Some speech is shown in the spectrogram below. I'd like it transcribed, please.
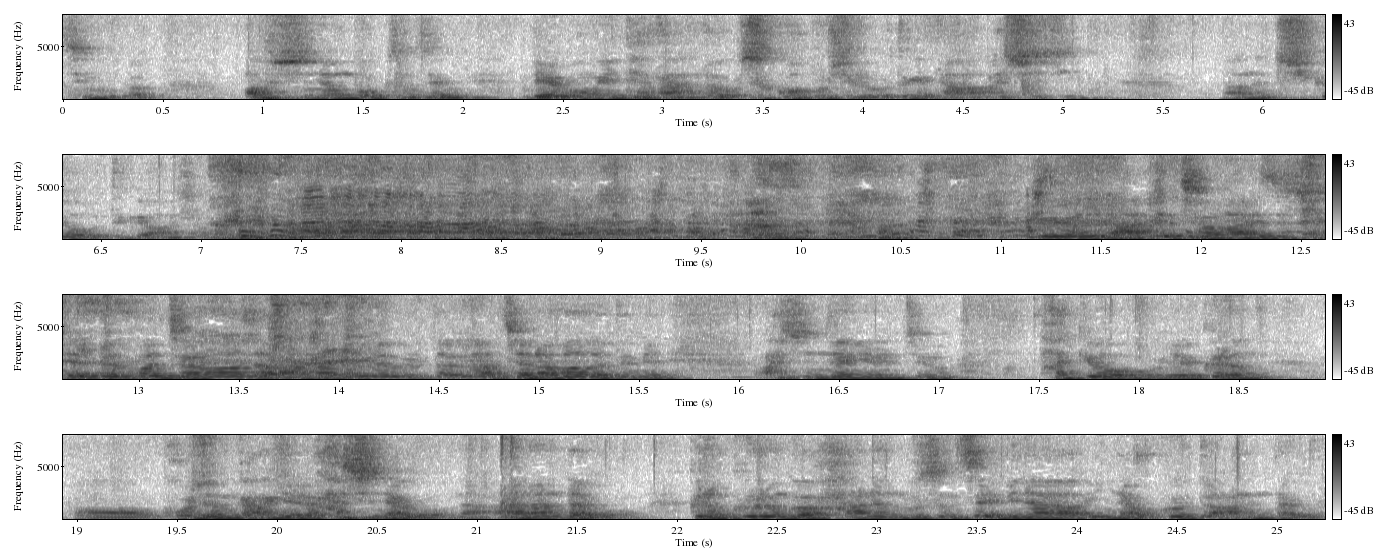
친구가 아, 신영복 선생 내공이 대단하다고 석화부시를 어떻게 다 아시지? 나는 지가 어떻게 아냐. 그래서 나한테 전화해서 집에 몇 번 전화 와서 안 하려고 그러다가 전화 받았더니 아, 신장이는 지금 학교에 그런 어, 고전 강의를 하시냐고. 나 안 한다고. 그럼 그런 거 하는 무슨 세미나 있냐고. 그것도 안 한다고.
